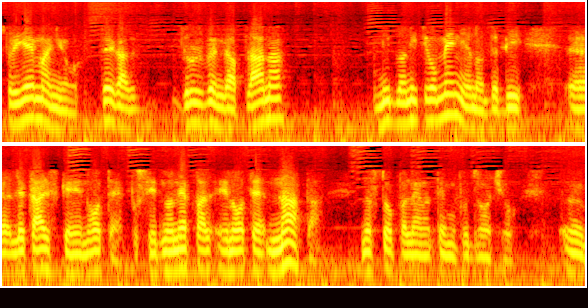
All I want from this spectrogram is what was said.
sprejemanju tega družbenega plana ni bilo niti omenjeno, da bi eh, letalske enote, posebno ne pa enote NATO, nastopale na tem področju. Eh,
